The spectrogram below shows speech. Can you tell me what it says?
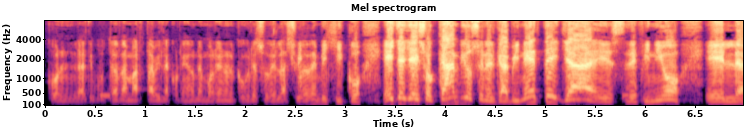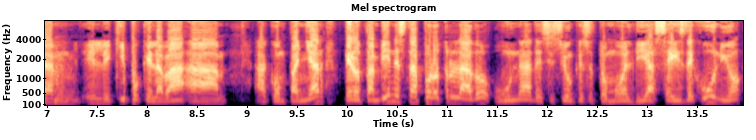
con la diputada Marta Vila, coordinadora de Moreno en el Congreso de la Ciudad de México. Ella ya hizo cambios en el gabinete, ya es, definió el, el equipo que la va a acompañar, pero también está por otro lado una decisión que se tomó el día 6 de junio,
